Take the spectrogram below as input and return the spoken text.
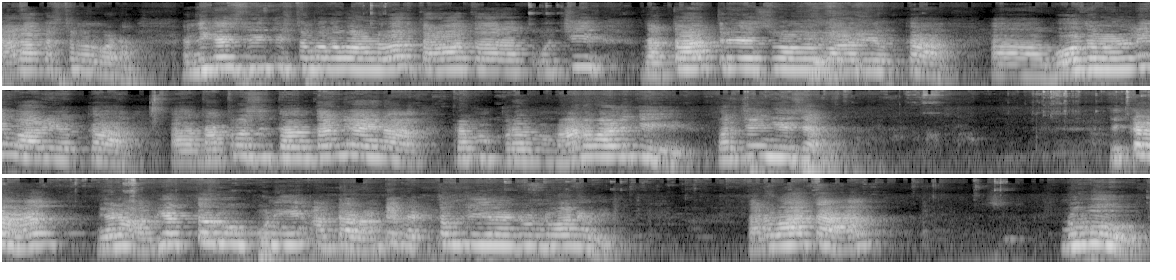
చాలా కష్టం అనమాట అందుకని శ్రీకృష్ణ భగవాన్ వారు తర్వాత వచ్చి దత్తాత్రేయ స్వామి వారి యొక్క బోధనల్ని వారి యొక్క తత్వ సిద్ధాంతాన్ని ఆయన ప్ర- మానవాళికి పరిచయం చేశారు. ఇక్కడ నేను అవ్యక్త రూపుని అంటారు. అంటే వ్యక్తం చేయనటువంటి వాడిని తర్వాత నువ్వు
